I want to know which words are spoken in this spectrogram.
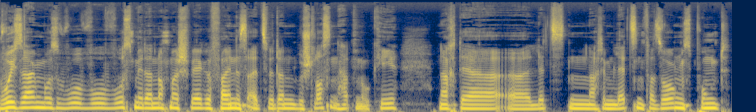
Wo ich sagen muss, wo, wo, wo es mir dann nochmal schwer gefallen ist, als wir dann beschlossen hatten, okay, nach der äh, letzten, nach dem letzten Versorgungspunkt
